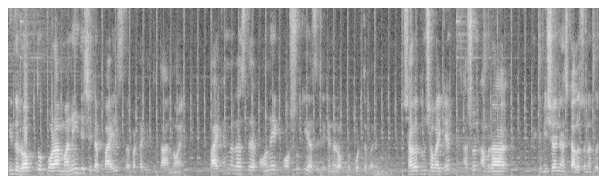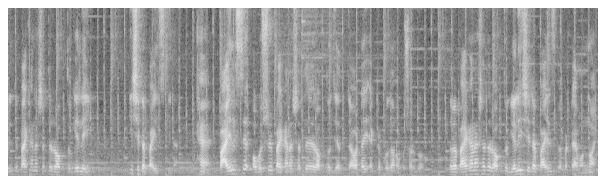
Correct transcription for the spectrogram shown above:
কিন্তু রক্ত পড়া মানেই যে সেটা পাইলস ব্যাপারটা কিন্তু তা নয়। পায়খানার রাস্তায় অনেক অসুখই আছে যেখানে রক্ত পড়তে পারে। স্বাগতম সবাইকে। আসুন আমরা একটি বিষয় নিয়ে আজকে আলোচনা করি যে পায়খানার সাথে রক্ত গেলেই কি সেটা পাইলস কিনা? হ্যাঁ পাইলসে অবশ্যই পায়খানার সাথে রক্ত যাওয়াটাই একটা প্রধান উপসর্গ। তবে পায়খানার সাথে রক্ত গেলেই সেটা পাইলস ব্যাপারটা এমন নয়।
